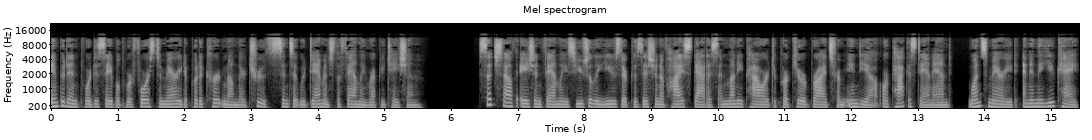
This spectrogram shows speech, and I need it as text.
impotent or disabled were forced to marry to put a curtain on their truths since it would damage the family reputation. Such South Asian families usually use their position of high status and money power to procure brides from India or Pakistan and, once married and in the UK,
